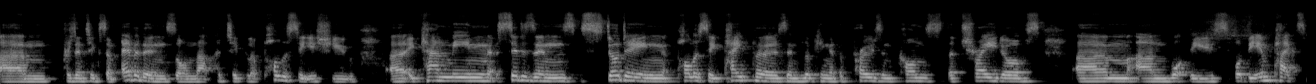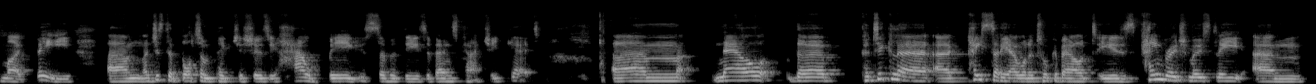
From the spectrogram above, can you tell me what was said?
um, presenting some evidence on that particular policy issue. Uh, it can mean citizens studying policy papers and looking at the pros and cons, the trade-offs, um, and what these what the impacts might be. Um, and just the bottom picture shows you how big some of these events can actually get. Um, now, the particular uh, case study I want to talk about is Cambridge mostly. Um,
